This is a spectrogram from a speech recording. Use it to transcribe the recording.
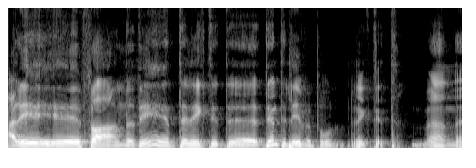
Ja, det är fan, det är inte riktigt, eh, det är inte Liverpool riktigt. Men eh,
